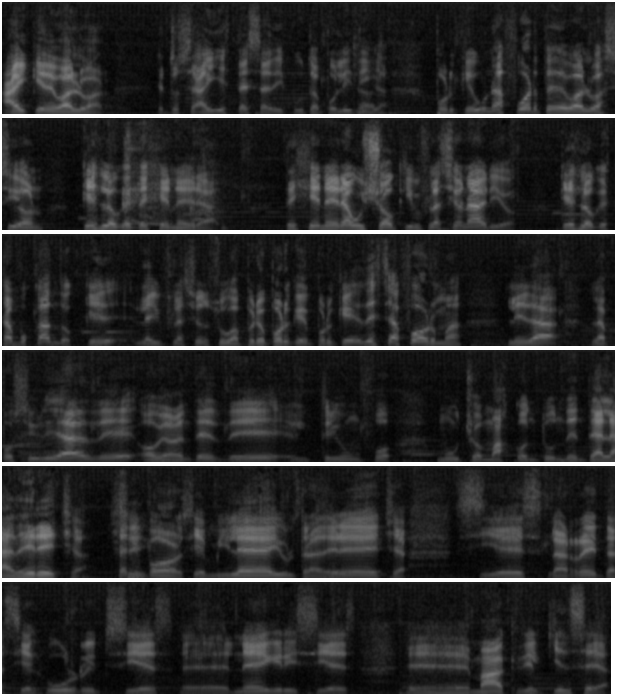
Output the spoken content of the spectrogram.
hay que devaluar. Entonces ahí está esa disputa política. Claro. Porque una fuerte devaluación, ¿qué es lo que te genera? Te genera un shock inflacionario. ¿Qué es lo que están buscando? Que la inflación suba. ¿Pero por qué? Porque de esa forma le da la posibilidad de, obviamente, de el triunfo mucho más contundente a la derecha. Ya Sí. no importa si es Milei, ultraderecha, si es Larreta, si es Bullrich, si es eh, Negri, si es eh, Macri, el quien sea.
